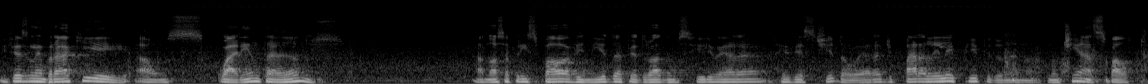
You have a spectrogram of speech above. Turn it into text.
me fez lembrar que há uns 40 anos a nossa principal avenida, Pedro Adams Filho, era revestida ou era de paralelepípedo, né? não, não tinha asfalto,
